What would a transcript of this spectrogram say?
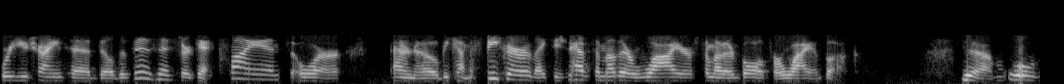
were you trying to build a business or get clients or I don't know, become a speaker? Like did you have some other why or some other goal for why a book? Yeah, well,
